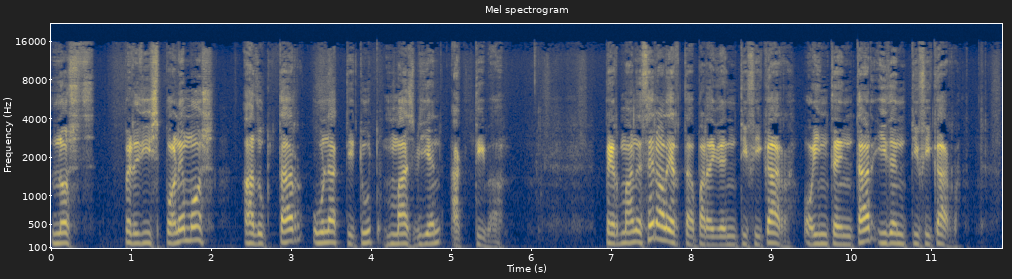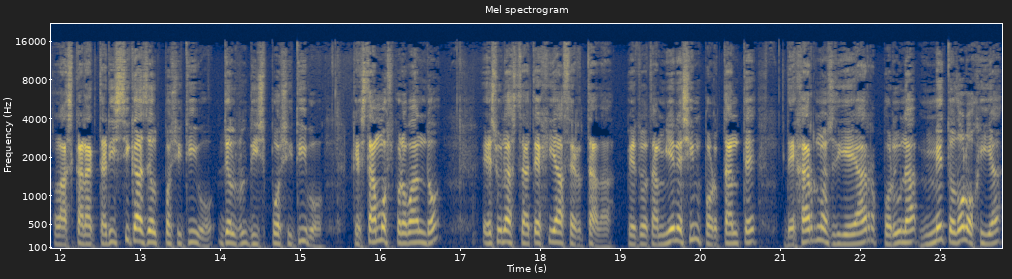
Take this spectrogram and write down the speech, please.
nos predisponemos adoptar una actitud más bien activa. Permanecer alerta para identificar o intentar identificar las características del, positivo, del dispositivo que estamos probando es una estrategia acertada, pero también es importante dejarnos guiar por una metodología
